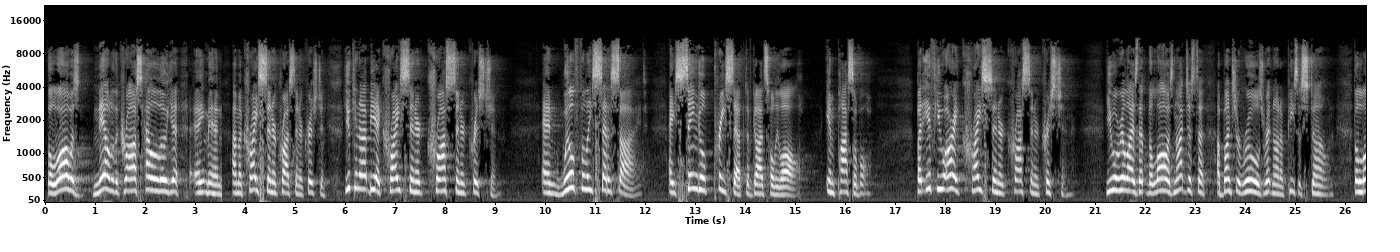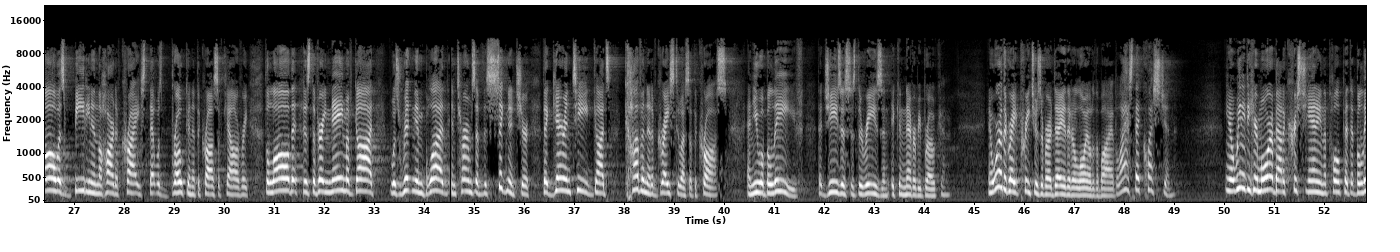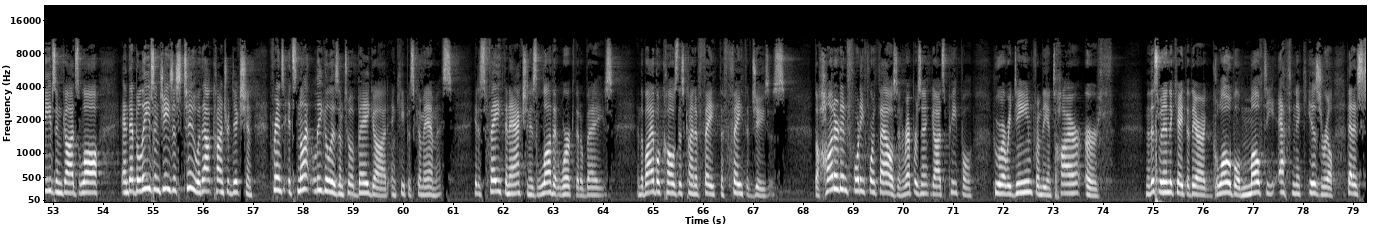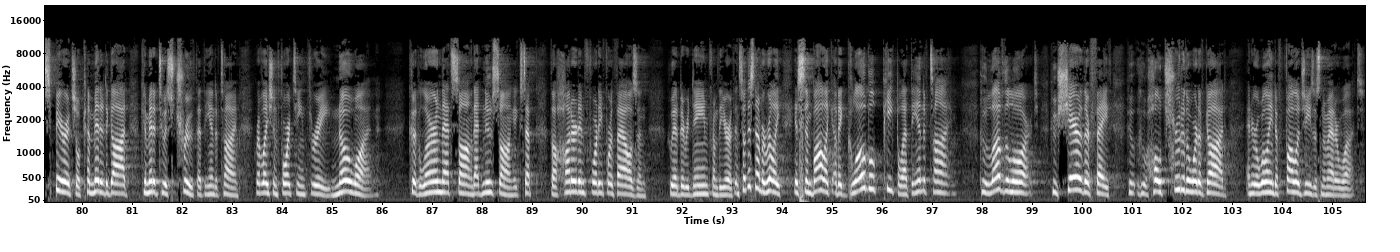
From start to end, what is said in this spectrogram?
The law was nailed to the cross. Hallelujah. Amen. I'm a Christ centered, cross centered Christian. You cannot be a Christ centered, cross centered Christian and willfully set aside a single precept of God's holy law. Impossible. But if you are a Christ centered, cross centered Christian, you will realize that the law is not just a, a bunch of rules written on a piece of stone. The law was beating in the heart of Christ that was broken at the cross of Calvary. The law that is the very name of God was written in blood in terms of the signature that guaranteed God's covenant of grace to us at the cross. And you will believe that Jesus is the reason it can never be broken. You know, where are the great preachers of our day that are loyal to the Bible? I ask that question. You know, we need to hear more about a Christianity in the pulpit that believes in God's law and that believes in Jesus too without contradiction. Friends, it's not legalism to obey God and keep His commandments. It is faith in action, His love at work that obeys. And the Bible calls this kind of faith the faith of Jesus. The 144,000 represent God's people who are redeemed from the entire earth. Now, this would indicate that they are a global, multi ethnic Israel that is spiritual, committed to God, committed to His truth at the end of time. Revelation 14 3. No one could learn that song, that new song, except the 144,000 who had been redeemed from the earth. And so, this number really is symbolic of a global people at the end of time who love the Lord, who share their faith, who, who hold true to the Word of God and who are willing to follow Jesus no matter what.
